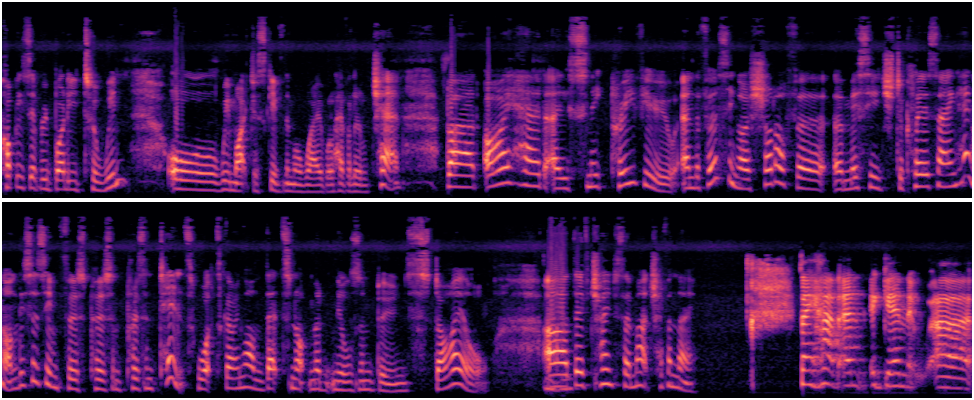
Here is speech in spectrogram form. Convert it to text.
copies, everybody, to win, or we might just give them away. We'll have a little chat. But I had a sneak preview, and the first thing I shot off a, a message to Clare saying, Hang on, this is in first person present tense. What's going on? That's not Mills and Boon's style. Uh, mm-hmm. Uh, they've changed so much, haven't they? They have, and again, uh,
